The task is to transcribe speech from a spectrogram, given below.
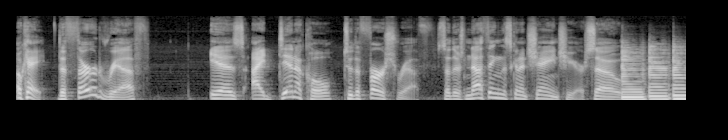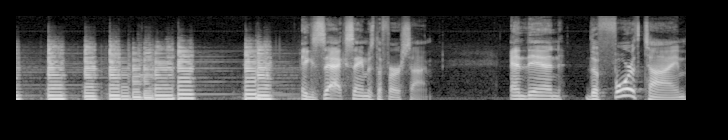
Okay, the third riff is identical to the first riff. So there's nothing that's going to change here. So exact same as the first time. And then the fourth time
